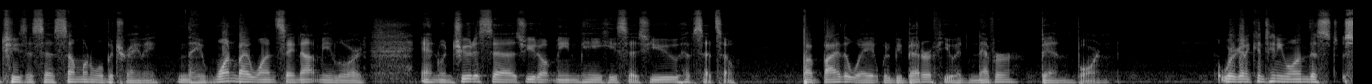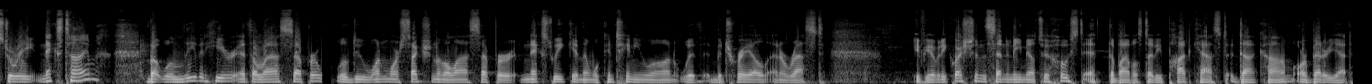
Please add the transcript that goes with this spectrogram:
Jesus says, Someone will betray me. And they one by one say, Not me, Lord. And when Judas says, You don't mean me, he says, You have said so. But by the way, it would be better if you had never been born. We're going to continue on this story next time, but we'll leave it here at the Last Supper. We'll do one more section of the Last Supper next week, and then we'll continue on with betrayal and arrest. If you have any questions, send an email to host at thebiblestudypodcast.com, or better yet,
